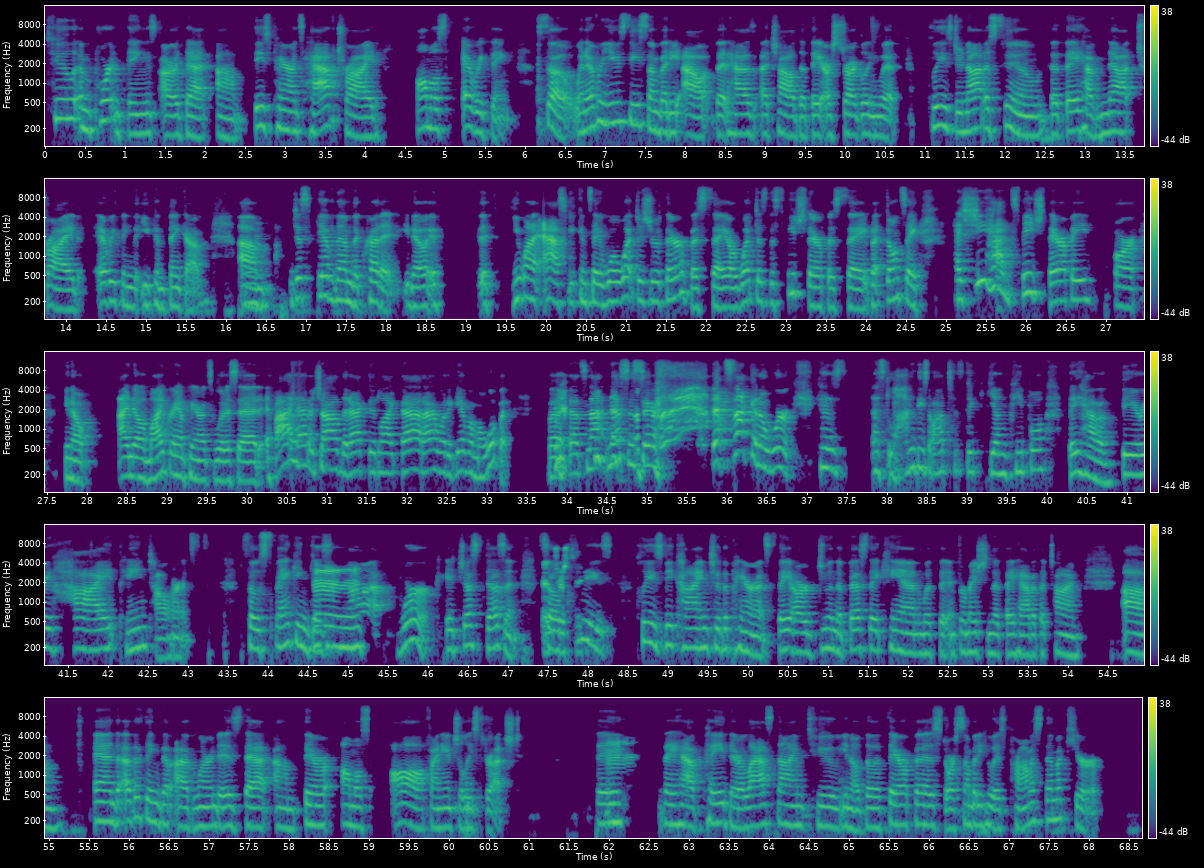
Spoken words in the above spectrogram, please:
two important things are that um, these parents have tried almost everything. So whenever you see somebody out that has a child that they are struggling with, please do not assume that they have not tried everything that you can think of. Um, Just give them the credit, you know, if, if you want to ask, you can say, well, what does your therapist say? Or what does the speech therapist say? But don't say, has she had speech therapy? Or, you know, I know my grandparents would have said, if I had a child that acted like that, I would have given him a whooping. But that's not necessarily, that's not going to work because a lot of these autistic young people, they have a very high pain tolerance. So spanking does Mm. not work. It just doesn't. So please, please be kind to the parents. They are doing the best they can with the information that they have at the time. Um, and the other thing that I've learned is that um, they're almost all financially stretched. They Mm. they have paid their last dime to you know the therapist or somebody who has promised them a cure,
